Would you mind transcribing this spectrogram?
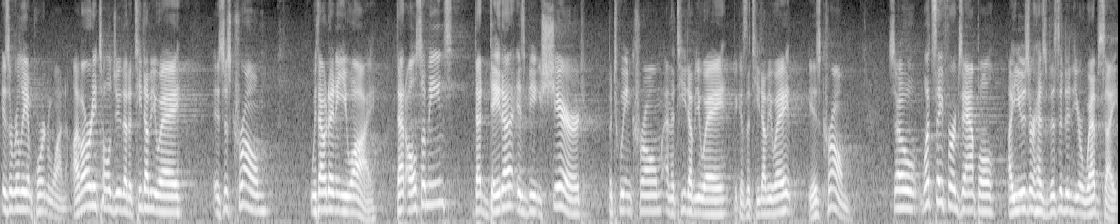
is a really important one. I've already told you that a TWA is just Chrome without any UI. That also means that data is being shared between Chrome and the TWA because the TWA is Chrome. So let's say, for example, a user has visited your website.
